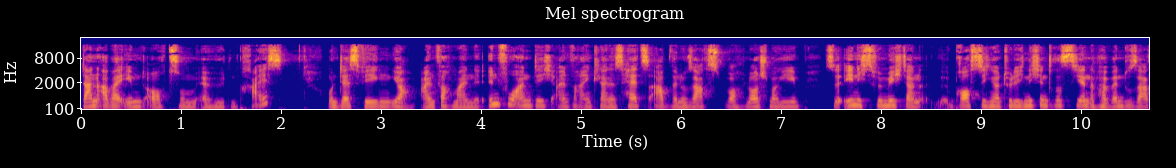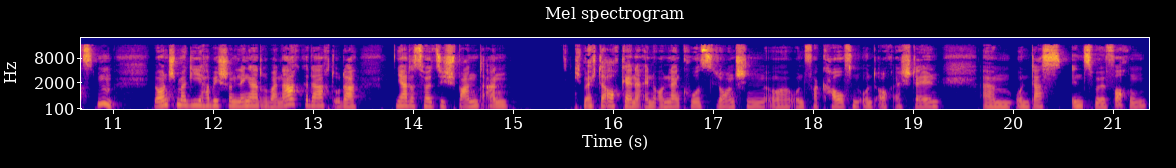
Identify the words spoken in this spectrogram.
dann aber eben auch zum erhöhten Preis. Und deswegen, ja, einfach meine Info an dich, einfach ein kleines Heads-up. Wenn du sagst, boah, Launchmagie ist eh nichts für mich, dann brauchst du dich natürlich nicht interessieren. Aber wenn du sagst, hm, Launchmagie habe ich schon länger drüber nachgedacht oder ja, das hört sich spannend an, ich möchte auch gerne einen Online-Kurs launchen äh, und verkaufen und auch erstellen ähm, und das in zwölf Wochen,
